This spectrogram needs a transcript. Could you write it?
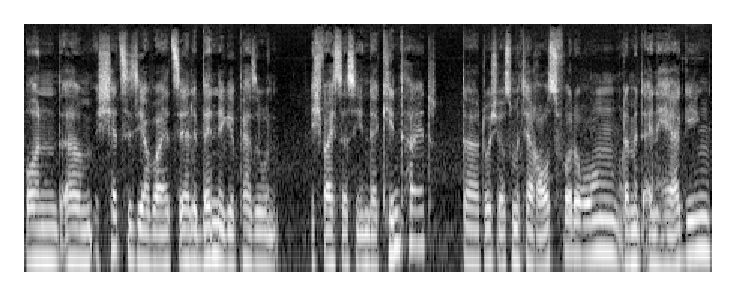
Und ähm, ich schätze sie aber als sehr lebendige Person. Ich weiß, dass sie in der Kindheit da durchaus mit Herausforderungen damit einherging,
